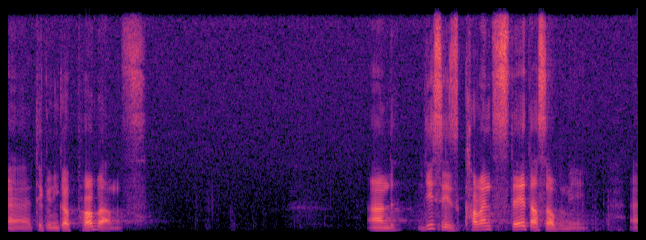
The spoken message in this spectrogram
uh, technical problems. And this is current status of me. Uh,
